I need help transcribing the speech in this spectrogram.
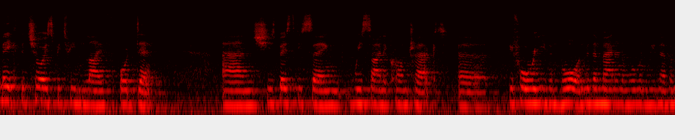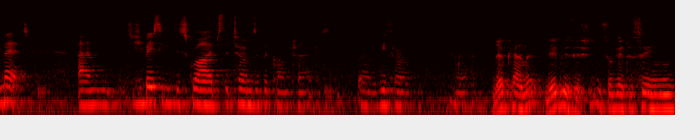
make the choice between life or death. And she's basically saying, we sign a contract uh, before we're even born with a man and a woman we've never met. And she basically describes the terms of the contract uh, with her. No piano, no musicians. You're going to sing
